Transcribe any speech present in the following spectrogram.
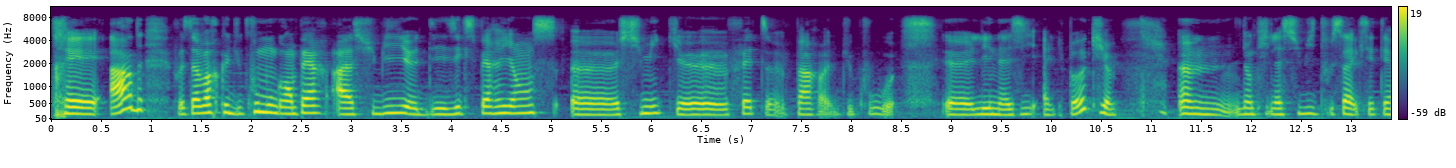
très hard. Il faut savoir que du coup, mon grand-père a subi des expériences chimiques faites par du coup les nazis à l'époque. donc, il a subi tout ça, etc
